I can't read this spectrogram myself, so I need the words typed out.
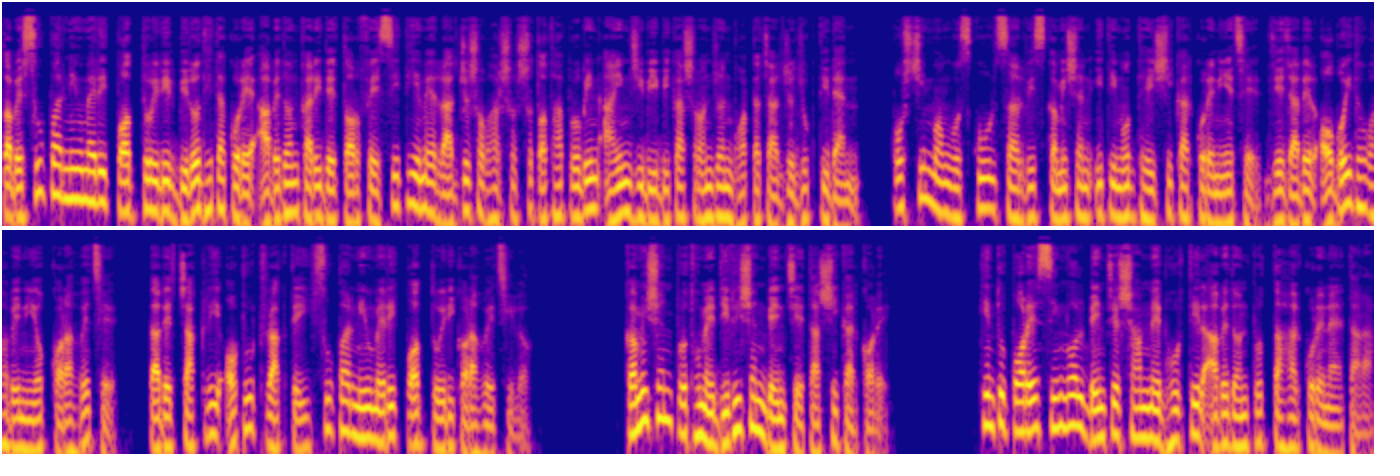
তবে সুপার নিউমেরিক পদ তৈরির বিরোধিতা করে আবেদনকারীদের তরফে সিপিএমের রাজ্যসভার শস্য তথা প্রবীণ আইনজীবী বিকাশ রঞ্জন ভট্টাচার্য যুক্তি দেন। পশ্চিমবঙ্গ স্কুল সার্ভিস কমিশন ইতিমধ্যেই স্বীকার করে নিয়েছে যে যাদের অবৈধভাবে নিয়োগ করা হয়েছে, তাদের চাকরি অটুট রাখতেই সুপার নিউমেরিক পদ তৈরি করা হয়েছিল। কমিশন প্রথমে ডিভিশন বেঞ্চে তা স্বীকার করে। কিন্তু পরে সিঙ্গল বেঞ্চের সামনে ভর্তির আবেদন প্রত্যাহার করে নেয় তারা।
